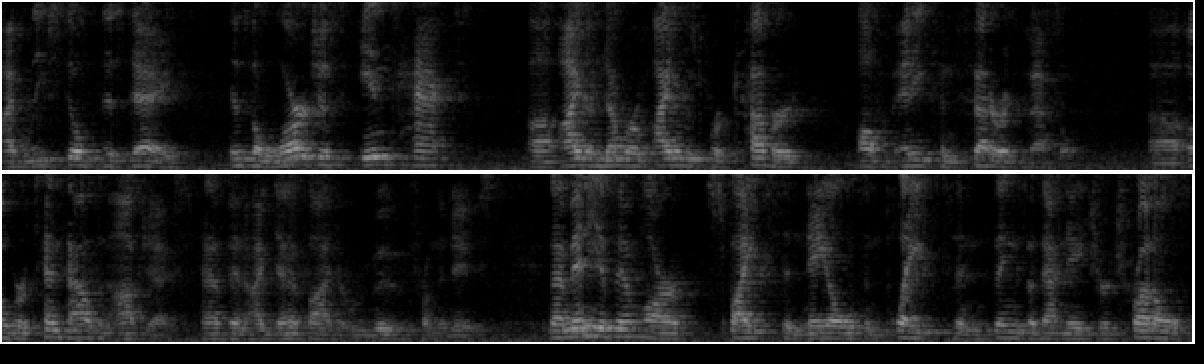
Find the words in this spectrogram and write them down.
I believe still to this day, is the largest intact uh, item number of items recovered off of any Confederate vessel. Uh, over 10,000 objects have been identified or removed from the Neuse. Now, many of them are spikes and nails and plates and things of that nature, trunnels,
